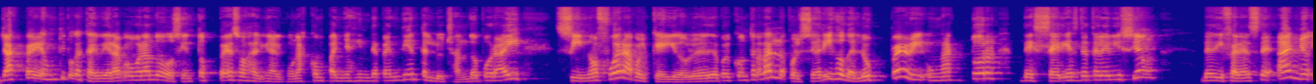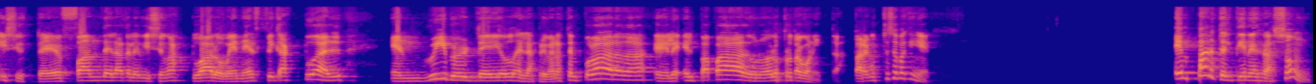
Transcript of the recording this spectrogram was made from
Jack Perry es un tipo que estuviera cobrando 200 pesos en algunas compañías independientes, luchando por ahí, si no fuera porque IW le dio por contratarlo, por ser hijo de Luke Perry, un actor de series de televisión de diferentes años. Y si usted es fan de la televisión actual o ve Netflix actual, en Riverdale, en las primeras temporadas, él es el papá de uno de los protagonistas. Para que usted sepa quién es. En parte él tiene razón.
